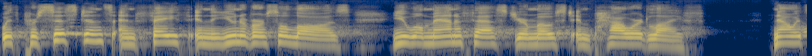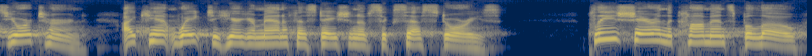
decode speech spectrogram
With persistence and faith in the universal laws, you will manifest your most empowered life. Now it's your turn. I can't wait to hear your manifestation of success stories. Please share in the comments below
